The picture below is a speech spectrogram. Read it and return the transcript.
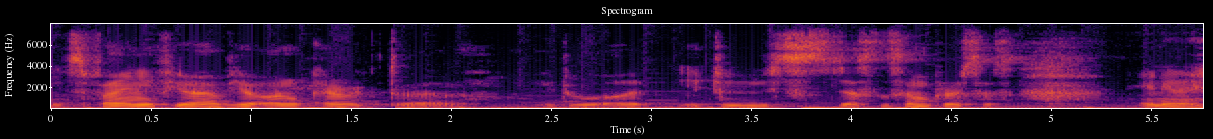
It's fine if you have your own character. It will it will just the same process. Anyway.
